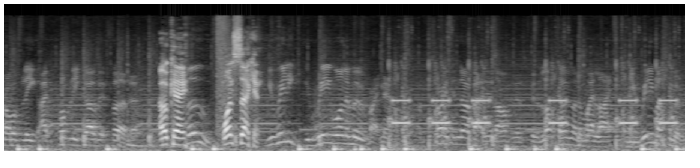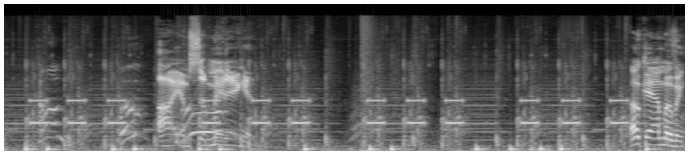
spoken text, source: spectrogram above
Probably, I'd probably go a bit further. Okay. Move. One second. You really, you really want to move right now. I'm sorry to know about the alarm. There's been a lot going on in my life, and you really must move. Come on, move. I am submitting. Okay, I'm moving.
